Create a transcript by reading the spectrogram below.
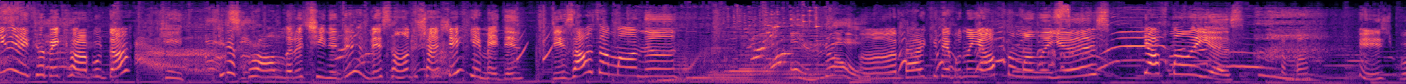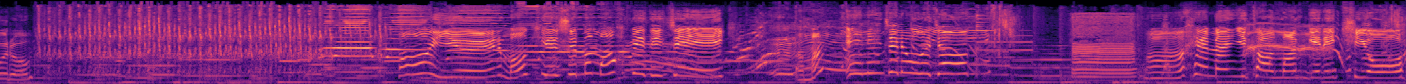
Yine köpek var burada. Kate de kuralları çiğnedin ve sana düşen şey yemedin. Ceza zamanı. Oh no. Aa, belki de bunu yapmamalıyız. Yapmalıyız. tamam. Mecburum. Hayır, makyajımı mahvedecek. Ama eğlenceli olacak. Aa, hemen yıkanmam gerekiyor.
